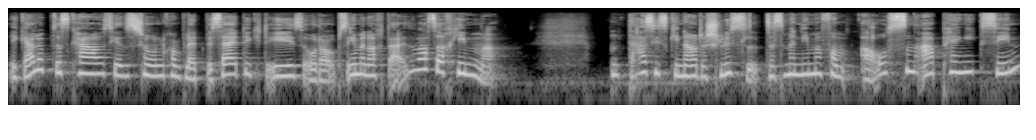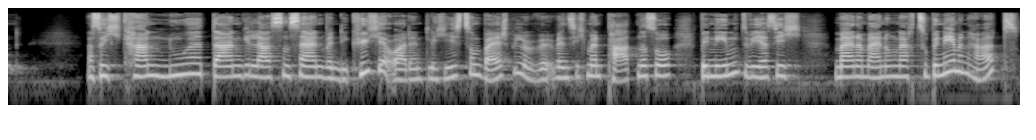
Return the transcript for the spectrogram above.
Egal, ob das Chaos jetzt schon komplett beseitigt ist oder ob es immer noch da ist, was auch immer. Und das ist genau der Schlüssel, dass wir nicht mehr vom Außen abhängig sind. Also ich kann nur dann gelassen sein, wenn die Küche ordentlich ist, zum Beispiel, wenn sich mein Partner so benimmt, wie er sich meiner Meinung nach zu benehmen hat.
